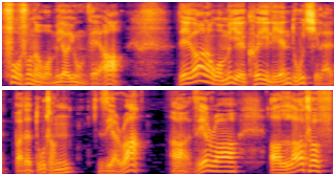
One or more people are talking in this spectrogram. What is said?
复数呢，我们要用 they are。they are 呢，我们也可以连读起来，把它读成 there are 啊。There are a lot of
